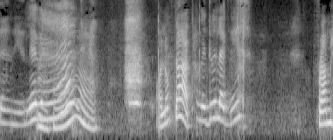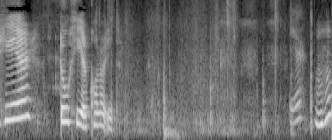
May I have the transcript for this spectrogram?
ten, eleven. Mhm. All of that. We do like this. From here to here, color it. Here. Mm-hmm.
